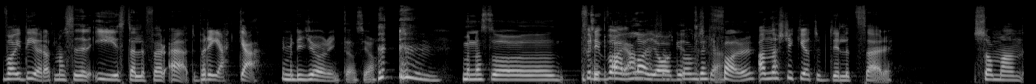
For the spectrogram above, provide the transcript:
vad är det då? Att man säger e istället för ä, typ reka. Men det gör inte ens jag. men alltså, För typ det var alla jag träffar. Annars tycker jag typ det är lite så här som man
